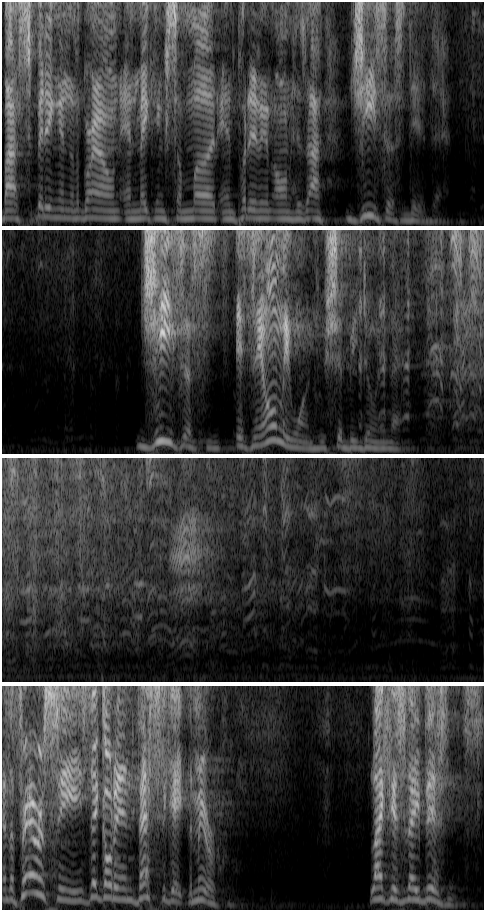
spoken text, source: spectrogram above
by spitting in the ground and making some mud and putting it on his eye. Jesus did that. Jesus is the only one who should be doing that. And the Pharisees, they go to investigate the miracle like it's their business.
